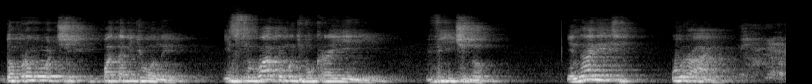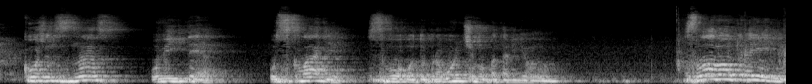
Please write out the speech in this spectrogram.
добровольчі батальйони існуватимуть в Україні вічно. І навіть у рай кожен з нас увійде у складі свого добровольчого батальйону. Слава Україні!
